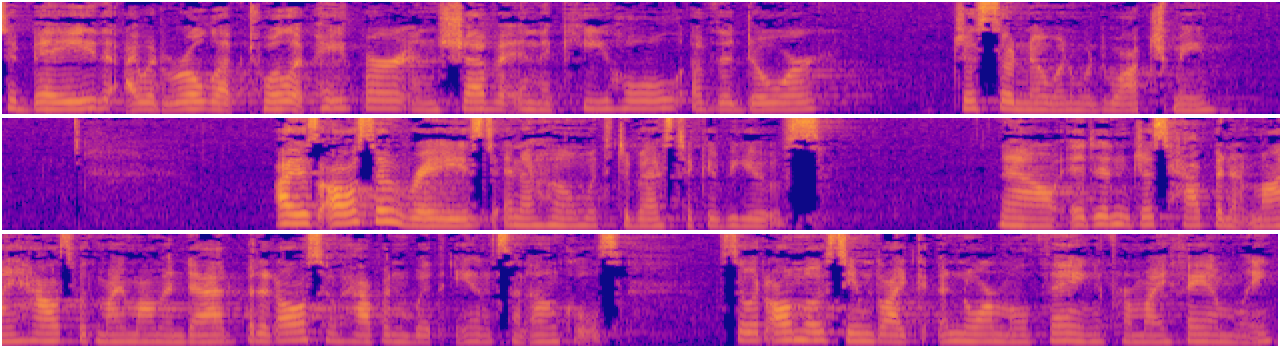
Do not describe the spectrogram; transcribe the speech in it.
to bathe, I would roll up toilet paper and shove it in the keyhole of the door just so no one would watch me. I was also raised in a home with domestic abuse. Now, it didn't just happen at my house with my mom and dad, but it also happened with aunts and uncles. So it almost seemed like a normal thing for my family.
